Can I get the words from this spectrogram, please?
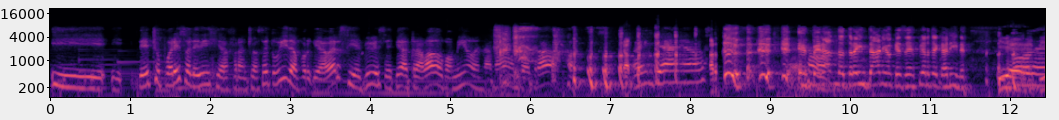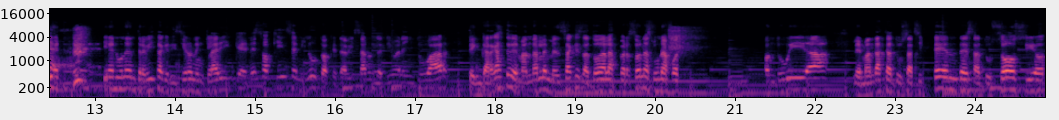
Y, y, de hecho por eso le dije a Francho, hacé tu vida, porque a ver si el pibe se queda trabado conmigo en la cama atrás. 20 años. Esperando 30 años que se despierte Karina. Y, eh, vi en una entrevista que te hicieron en Clarín que en esos 15 minutos que te avisaron que te iban a intubar, te encargaste de mandarle mensajes a todas las personas, una foto con tu vida, le mandaste a tus asistentes, a tus socios.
